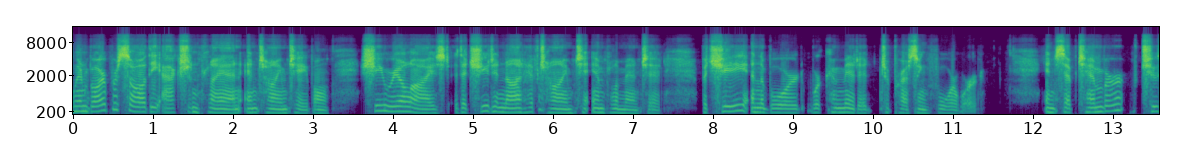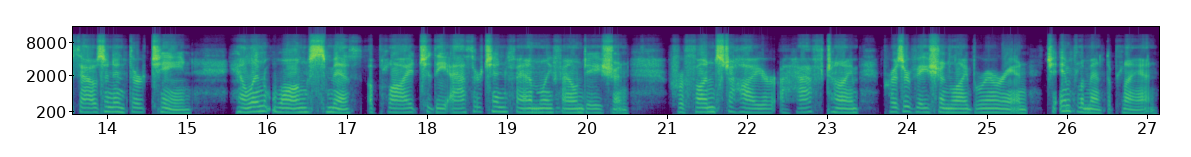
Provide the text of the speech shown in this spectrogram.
When Barbara saw the action plan and timetable, she realized that she did not have time to implement it, but she and the board were committed to pressing forward. In September 2013, Helen Wong Smith applied to the Atherton Family Foundation for funds to hire a half-time preservation librarian to implement the plan.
